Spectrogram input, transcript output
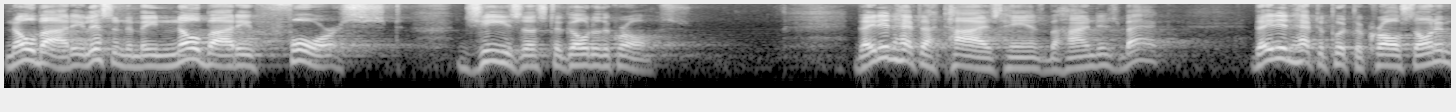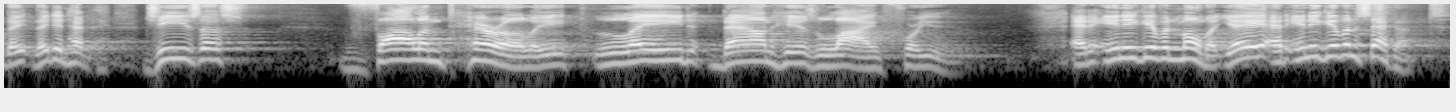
Nobody, listen to me, nobody forced Jesus to go to the cross. They didn't have to tie his hands behind his back. They didn't have to put the cross on him. They, they didn't have, Jesus voluntarily laid down his life for you. At any given moment, yea, at any given second,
